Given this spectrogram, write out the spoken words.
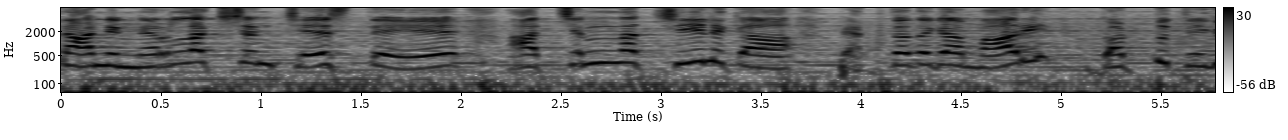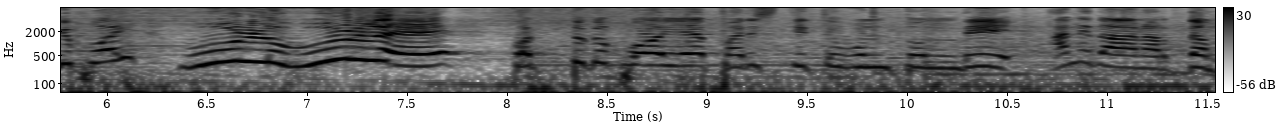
దాన్ని నిర్లక్ష్యం చేస్తే ఆ చిన్న చీలిక పెద్దదిగా మారి గట్టు తెగిపోయి ఊళ్ళు ఊళ్ళే కొట్టుకుపోయే పరిస్థితి ఉంటుంది అని దాని అర్థం.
